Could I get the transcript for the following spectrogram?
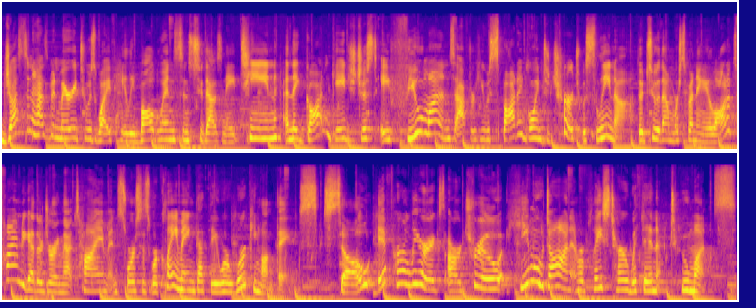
Justin has been married to his wife Hailey Baldwin since 2018, and they got engaged just a few months after he was spotted going to church with Selena. The two of them were spending a lot of time together during that time, and sources were claiming that they were working on things. So, if her lyrics are true, he moved on and replaced her within two months.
